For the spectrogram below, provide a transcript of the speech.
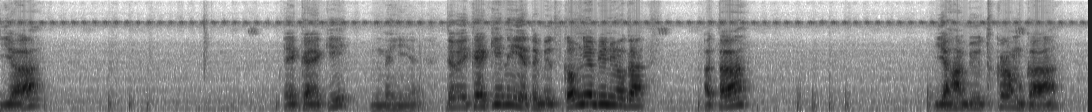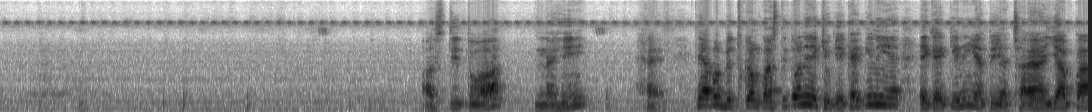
यह एकाएकी नहीं है। जब एकाएकी नहीं है तो व्युत्क्रमणीय भी नहीं होगा। अतः यहाँ व्युत्क्रम का अस्तित्व नहीं है। पर व्युत्क्रम का अस्तित्व नहीं है, क्योंकि एक एक ही नहीं है? एक एक ही नहीं है तो ये अच्छा ये आपका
